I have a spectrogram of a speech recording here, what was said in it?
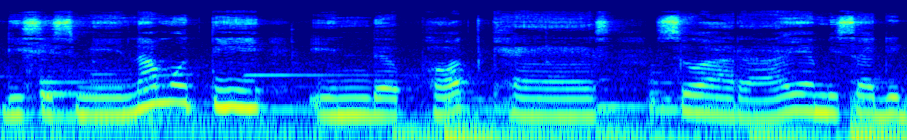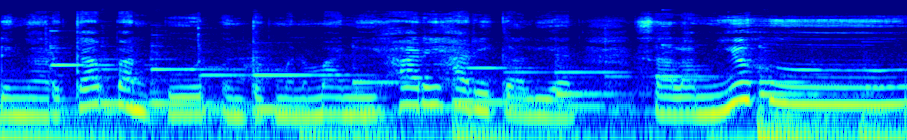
this is me Namuti in the podcast. Suara yang bisa didengar kapan pun untuk menemani hari-hari kalian. Salam yuhu!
